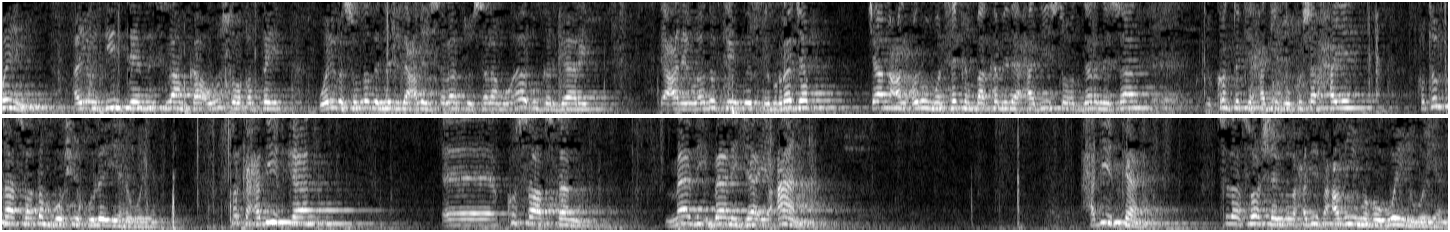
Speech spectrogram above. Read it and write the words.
weyn ayuu diinteenna islaamka uu u soo qabtay. Weliba sunnada nebiga calayhi salaatu wasalaam uu aada u gargaaray. Yani waad ogtay ibn rajab jaamic alculuum walxikam baa ka mid ah axaadiista ood garanaysaan. Kontonkii xadiid ku sharxayay. Kutubtaasoo dhan buu shiikhu leeyahay weeyaan. Marka xadiidkan ku saabsan maadi bani jaa'icaan xadiidkan. Sidaa soo sheegna waa xadiid cadiimahoo weyn weeyaan.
